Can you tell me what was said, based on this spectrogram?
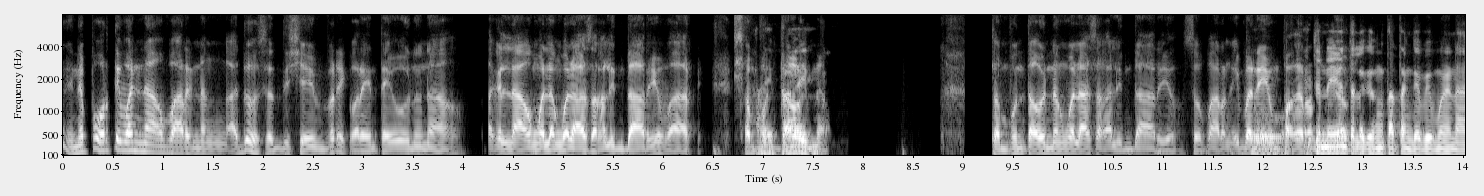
Na 41 na ako pare ng ano, sa Disyembre, 41 na ako. Tagal na akong walang-wala sa kalendaryo, pare. 10 High taon five. na. 10 taon nang wala sa kalendaryo. So parang iba na yung pakiramdam. Ito na yun, talagang tatanggapin mo na na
